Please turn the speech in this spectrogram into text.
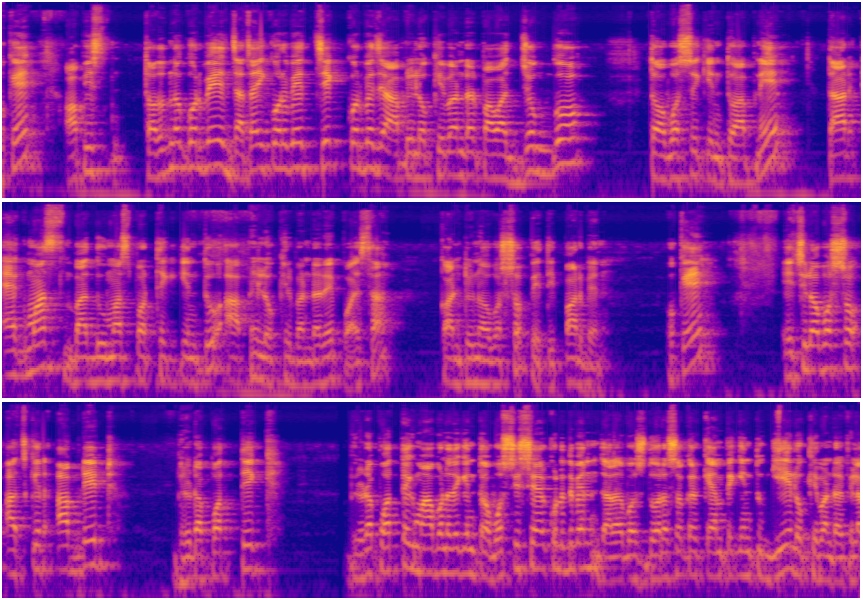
ওকে? অফিস তদন্ত করবে, যাচাই করবে চেক করবে যে আপনি লক্ষ্মী ভাণ্ডার পাওয়ার যোগ্য। তো অবশ্যই কিন্তু আপনি তার এক মাস বা দু মাস পর থেকে কিন্তু আপনি লক্ষ্মীর ভাণ্ডারের পয়সা কন্টিনিউ অবশ্য পেতে পারবেন। ওকে? এই ছিল অবশ্য আজকের আপডেট ভিডিওটা প্রত্যেক ভিডিওটা প্রত্যেক মা বোনেদের কিন্তু অবশ্যই শেয়ার করে দেবেন। যারা অবশ্য দুয়ারা সরকার ক্যাম্পে কিন্তু গিয়ে লক্ষ্মী ভাণ্ডার ফিল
